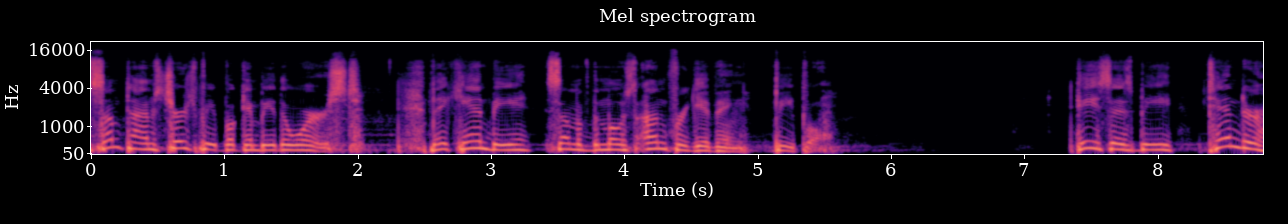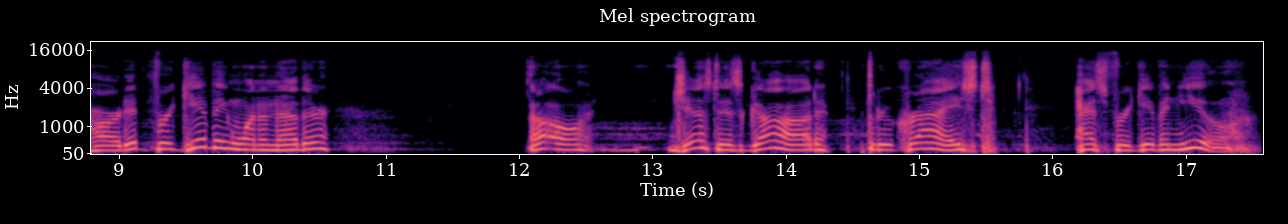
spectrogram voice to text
sometimes church people can be the worst. They can be some of the most unforgiving people. He says, Be tenderhearted, forgiving one another. Uh oh. Just as God, through Christ, has forgiven you.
